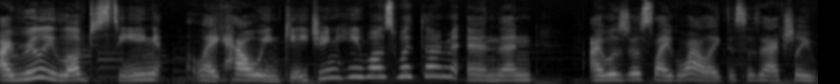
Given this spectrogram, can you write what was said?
I really loved seeing like how engaging he was with them, and then. I was just like, wow, like this is actually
